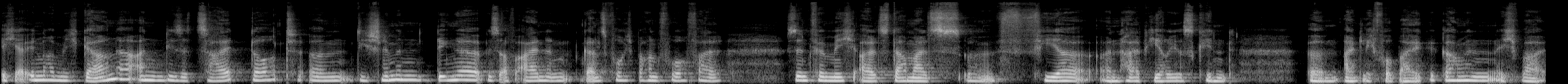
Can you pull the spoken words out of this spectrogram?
Ich erinnere mich gerne an diese Zeit dort. Ähm, die schlimmen Dinge, bis auf einen ganz furchtbaren Vorfall, sind für mich als damals äh, viereinhalbjähriges Kind ähm, eigentlich vorbeigegangen. Ich war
